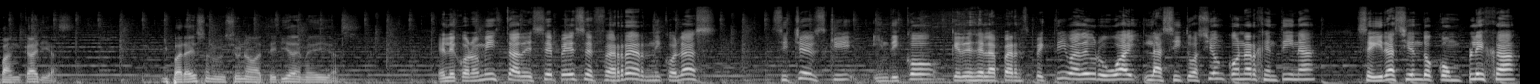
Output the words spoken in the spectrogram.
bancarias, y para eso anunció una batería de medidas. El economista de CPS Ferrer, Nicolás Sichevsky, indicó que desde la perspectiva de Uruguay la situación con Argentina seguirá siendo compleja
